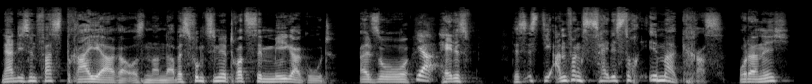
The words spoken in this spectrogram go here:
na, die sind fast drei Jahre auseinander, aber es funktioniert trotzdem mega gut. Also, Ja. hey, das, das ist, die Anfangszeit ist doch immer krass, oder nicht?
